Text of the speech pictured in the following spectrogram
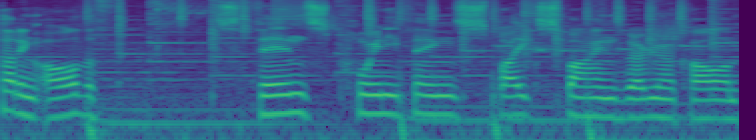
Cutting all the fins, pointy things, spikes, spines, whatever you want to call them,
